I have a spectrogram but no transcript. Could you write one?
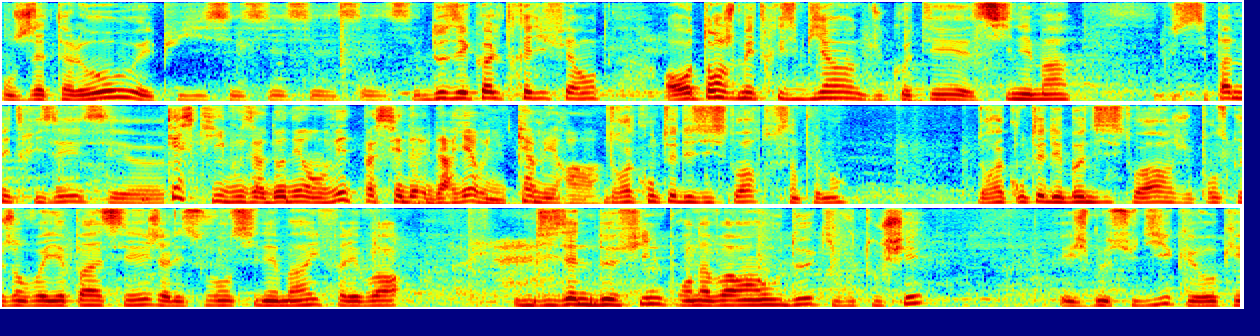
on, se jette à l'eau, et puis c'est deux écoles très différentes. autant je maîtrise bien du côté cinéma, c'est pas maîtrisé, c'est... Euh, Qu'est-ce qui vous a donné envie de passer derrière une caméra? De raconter des histoires, tout simplement de raconter des bonnes histoires. Je pense que j'en voyais pas assez. J'allais souvent au cinéma, il fallait voir une dizaine de films pour en avoir un ou deux qui vous touchaient. Et je me suis dit que ok,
